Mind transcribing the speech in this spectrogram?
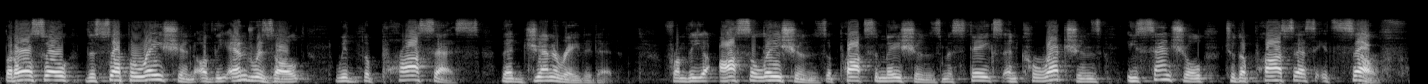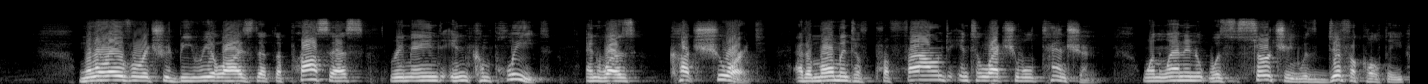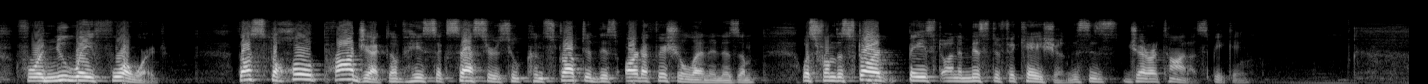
but also the separation of the end result with the process that generated it. From the oscillations, approximations, mistakes, and corrections essential to the process itself. Moreover, it should be realized that the process remained incomplete and was cut short at a moment of profound intellectual tension when Lenin was searching with difficulty for a new way forward. Thus, the whole project of his successors who constructed this artificial Leninism was from the start based on a mystification. This is Gerratana speaking.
